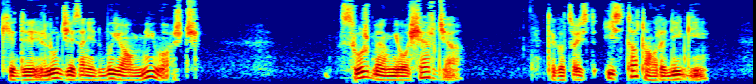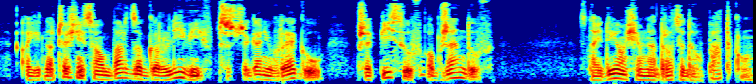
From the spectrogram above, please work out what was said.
Kiedy ludzie zaniedbują miłość, służbę miłosierdzia, tego co jest istotą religii, a jednocześnie są bardzo gorliwi w przestrzeganiu reguł, przepisów, obrzędów, znajdują się na drodze do upadku.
